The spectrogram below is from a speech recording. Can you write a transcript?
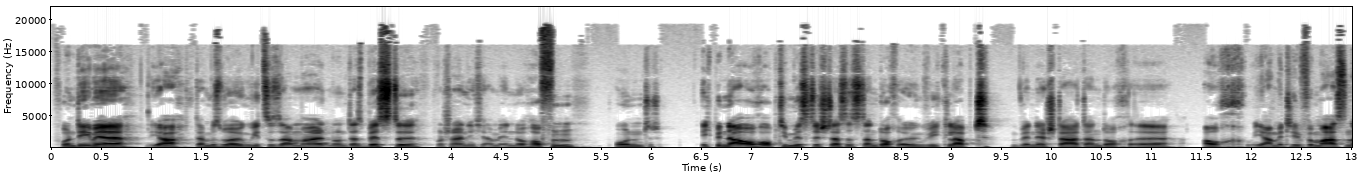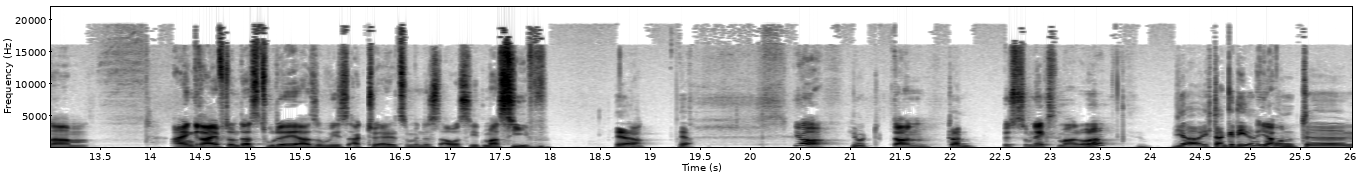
Von dem her, ja, da müssen wir irgendwie zusammenhalten und das Beste wahrscheinlich am Ende hoffen. Und ich bin da auch optimistisch, dass es dann doch irgendwie klappt, wenn der Staat dann doch äh, auch ja mit Hilfemaßnahmen eingreift und das tut er ja, so wie es aktuell zumindest aussieht, massiv. Ja, Ja. ja. Gut. Dann, Dann bis zum nächsten Mal, oder? Ja, ich danke dir. Ja. Und äh,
